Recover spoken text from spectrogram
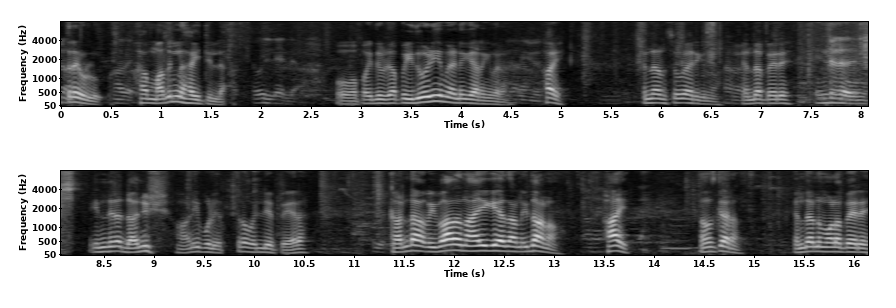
ഇത്രയേ ഉള്ളൂ. മതിലിന് ഹൈറ്റ് ഇല്ല ഓ അപ്പോൾ ഇത് അപ്പോൾ ഇതുവഴിയും വേണമെങ്കിൽ ഇറങ്ങി വരാം. ഹായ് എന്താണ് സുഖമായിരിക്കുന്നു? എന്താ പേര്? ഇന്ദ്രധനുഷ്. ഇന്ദിര ധനുഷ് അടിപൊളി. എത്ര വലിയ പേരാ. കണ്ട വിവാദ നായിക ഏതാണ്? ഇതാണോ? ഹായ് നമസ്കാരം. എന്താണ് മോളെ പേര്?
